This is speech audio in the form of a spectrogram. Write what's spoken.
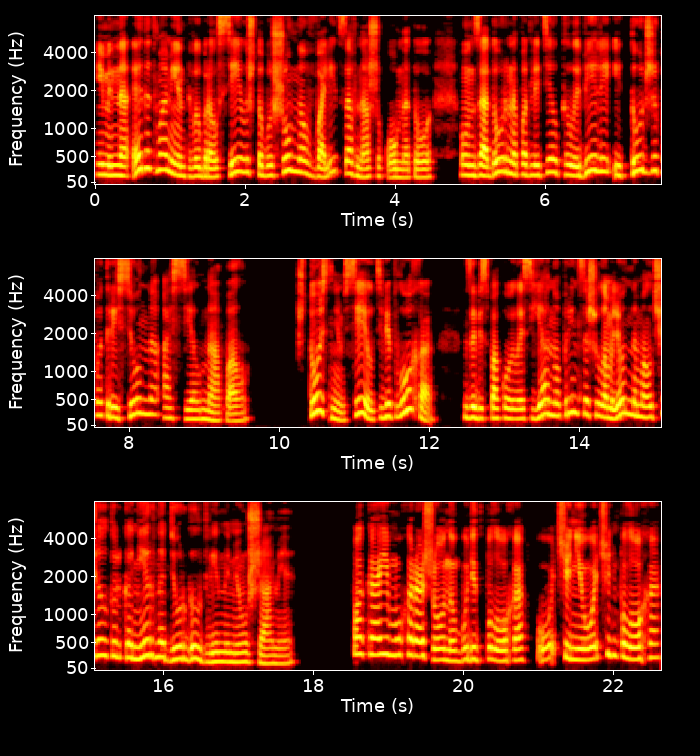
Именно этот момент выбрал Сейл, чтобы шумно ввалиться в нашу комнату. Он задорно подлетел к колыбели и тут же потрясенно осел на пол. «Что с ним, Сейл, тебе плохо?» Забеспокоилась я, но принц ошеломленно молчал, только нервно дергал длинными ушами. Пока ему хорошо, но будет плохо. Очень и очень плохо.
